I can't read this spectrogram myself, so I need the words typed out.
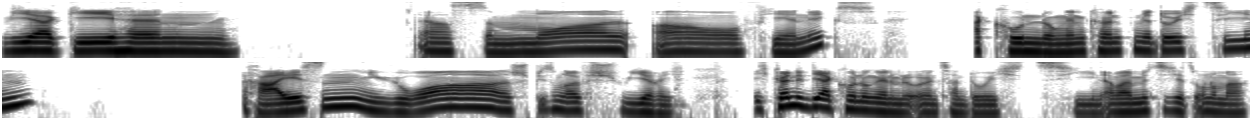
Wir gehen erstmal auf hier nix. Erkundungen könnten wir durchziehen. Reisen, ja, Spießen läuft schwierig. Ich könnte die Erkundungen mit Unenzahn durchziehen, aber müsste ich jetzt auch nochmal.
